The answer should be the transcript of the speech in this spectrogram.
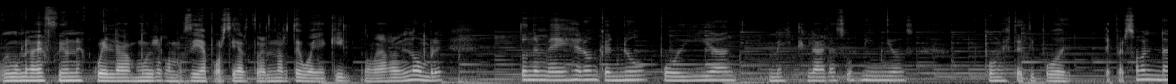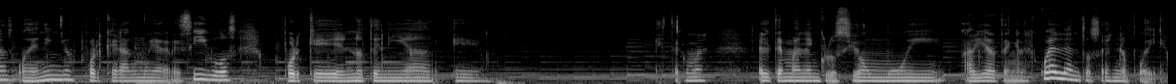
Una vez fui a una escuela muy reconocida, por cierto, del norte de Guayaquil, no voy a dar el nombre, donde me dijeron que no podían mezclar a sus niños con este tipo de, personas o de niños porque eran muy agresivos, porque no tenían eh, este, ¿cómo es? El tema de la inclusión muy abierta en la escuela, entonces no podía.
